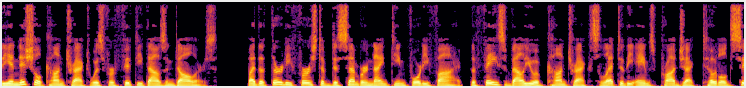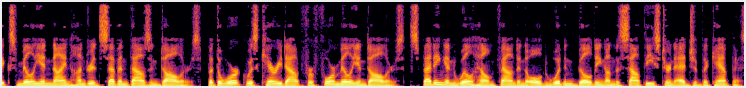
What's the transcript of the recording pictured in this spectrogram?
The initial contract was for $50,000. By 31 December 1945, the face value of contracts let to the Ames project totaled $6,907,000, but the work was carried out for $4 million. Spedding and Wilhelm found an old wooden building on the southeastern edge of the campus.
